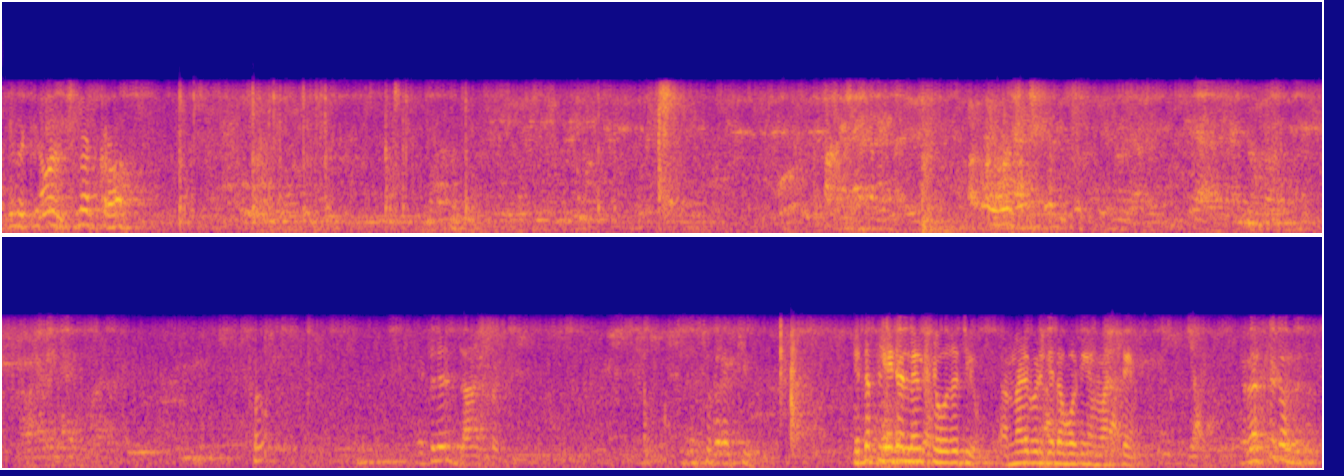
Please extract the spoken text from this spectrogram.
Come on, it's not cross. It's a little blank, but just to correct you. Get the plate a little closer to you. I'm not able to get the whole thing in one frame. Yeah. Rest it on this.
